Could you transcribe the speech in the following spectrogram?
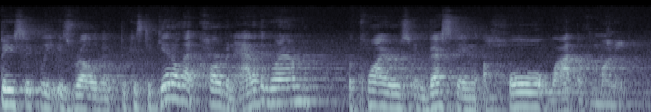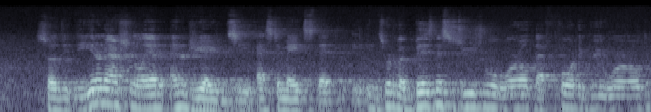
basically is relevant because to get all that carbon out of the ground requires investing a whole lot of money. So the, the, International Energy Agency estimates that in sort of a business as usual world, that four degree world,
